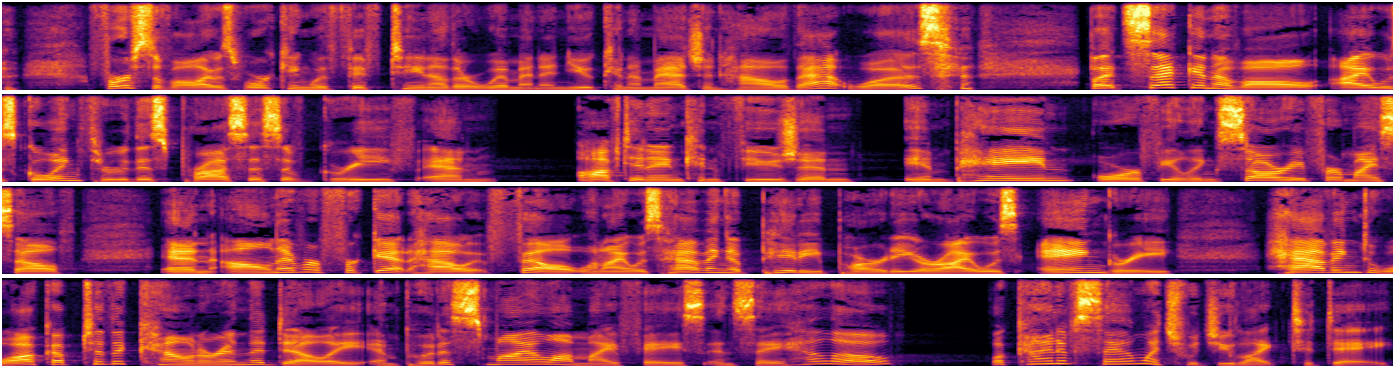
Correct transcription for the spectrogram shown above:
First of all, I was working with 15 other women, and you can imagine how that was. But second of all, I was going through this process of grief and often in confusion, in pain, or feeling sorry for myself. And I'll never forget how it felt when I was having a pity party or I was angry, having to walk up to the counter in the deli and put a smile on my face and say, Hello. What kind of sandwich would you like today?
